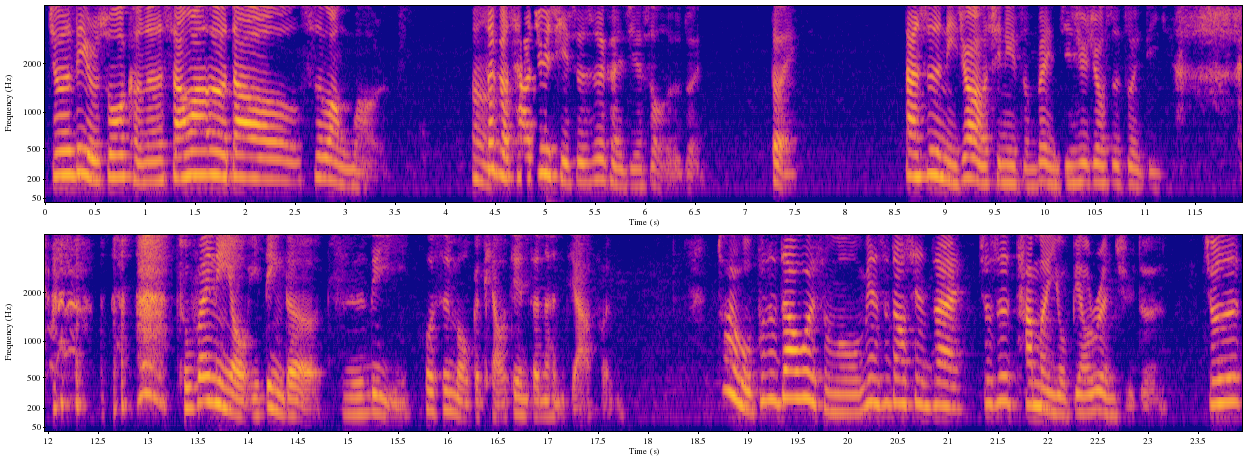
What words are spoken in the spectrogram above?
就是例如说可能三万二到四万五好了，嗯，这个差距其实是可以接受的，对不对？对，但是你就要有心理准备，你进去就是最低，除非你有一定的资历或是某个条件真的很加分。对，我不知道为什么我面试到现在，就是他们有标 range 的。就是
